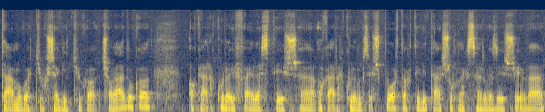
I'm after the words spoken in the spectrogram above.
támogatjuk, segítjük a családokat, akár a korai fejlesztéssel, akár a különböző sportaktivitások megszervezésével,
